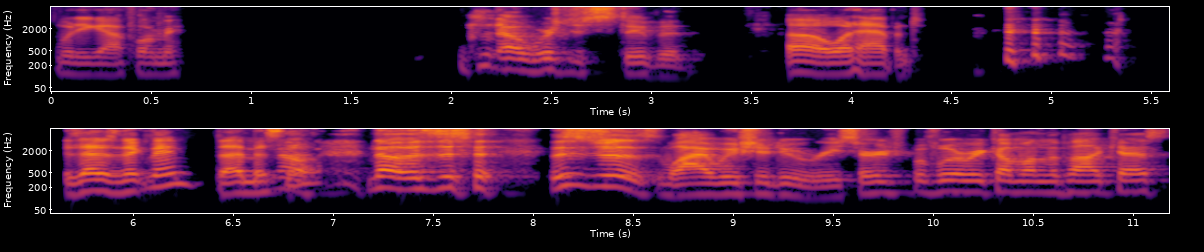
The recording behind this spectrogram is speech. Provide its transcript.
what do you got for me? no, we're just stupid. Oh, what happened? Is that his nickname? Did I miss No, that? no, this is this is just why we should do research before we come on the podcast.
